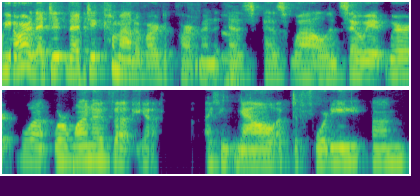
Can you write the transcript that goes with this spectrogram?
We are that did that did come out of our department yeah. as as well, and so it we're we're one of uh, yeah I think now up to forty um,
